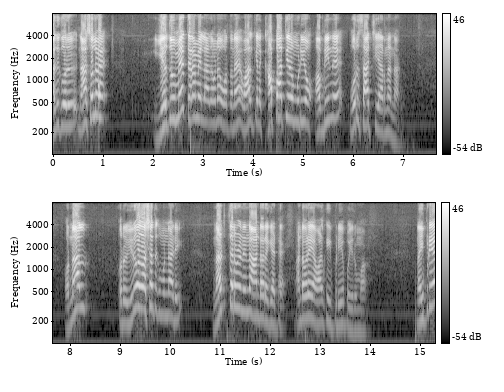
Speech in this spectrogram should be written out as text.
அதுக்கு ஒரு நான் சொல்லுவேன் எதுவுமே திறமை இல்லாதவன ஒருத்தனை வாழ்க்கையில் காப்பாற்றிட முடியும் அப்படின்னு ஒரு சாட்சி யாருன்னா நான். ஒரு நாள் ஒரு இருபது வருஷத்துக்கு முன்னாடி நடுத்தருவன் நின்று ஆண்டவரை கேட்டேன். ஆண்டவரே என் வாழ்க்கை இப்படியே போயிருமா? நான் இப்படியே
